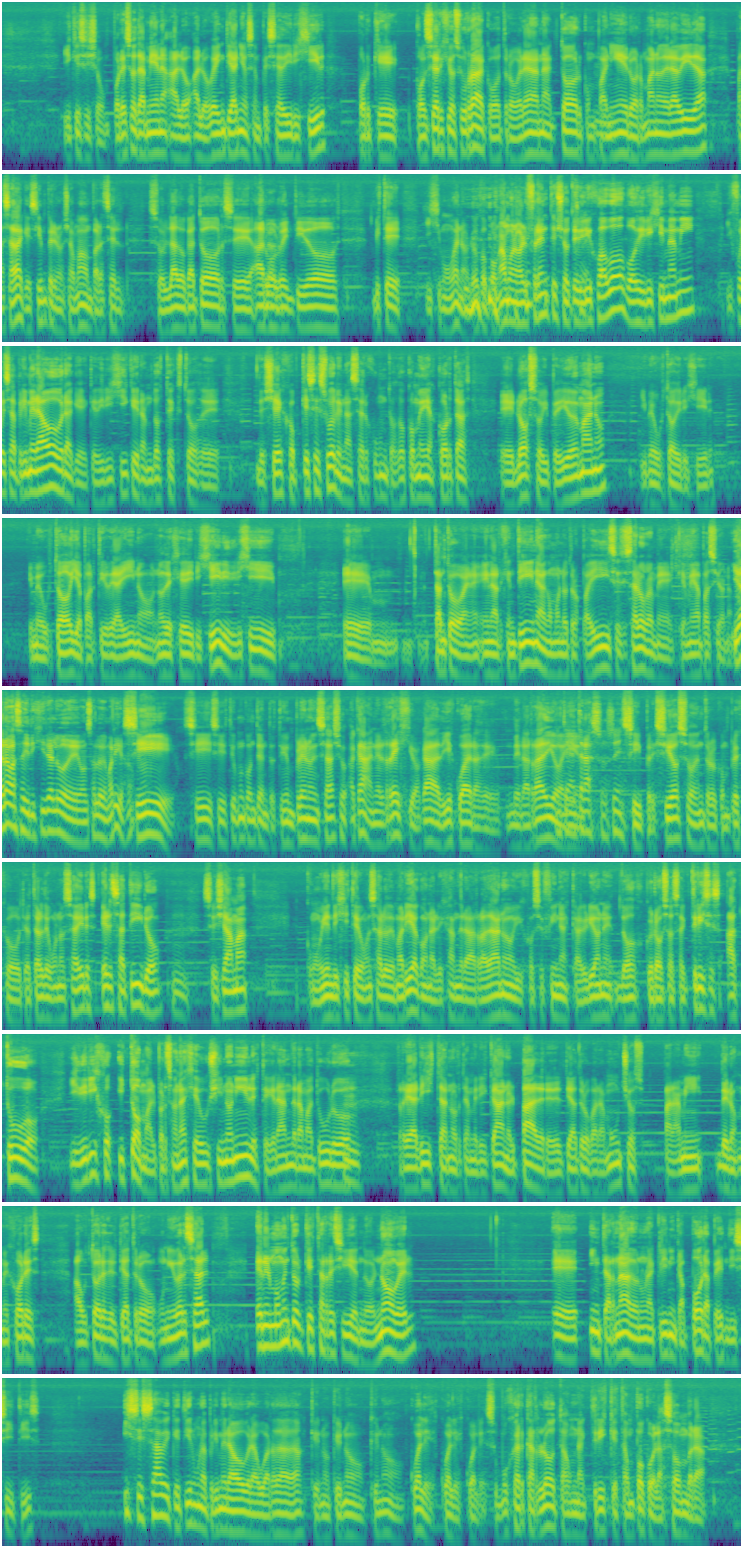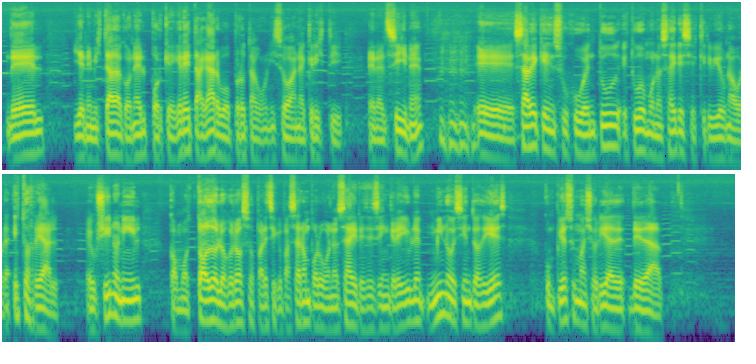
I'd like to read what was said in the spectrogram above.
y qué sé yo. Por eso también a, lo- a los 20 años empecé a dirigir, porque con Sergio Zurraco, otro gran actor, compañero, hermano de la vida, pasaba que siempre nos llamaban para hacer Soldado 14, Árbol Claro. 22, ¿viste? Y dijimos, bueno, loco, pongámonos al frente, yo te dirijo a vos, vos dirigime a mí, y fue esa primera obra que, que dirigí, que eran dos textos de, de Chekhov, que se suelen hacer juntos, dos comedias cortas, eh, El oso y Pedido de mano, y me gustó dirigir. Y me gustó, y a partir de ahí no, no dejé de dirigir, y dirigí eh, tanto en, en Argentina como en otros países, es algo que me, que me apasiona. Y ahora vas a dirigir algo de Gonzalo de María, ¿no? Sí, sí, sí, estoy muy contento. Estoy en pleno ensayo, acá en el Regio, acá a 10 cuadras de, de la radio. Un ahí- teatrazo, sí. Sí, precioso, dentro del complejo teatral de Buenos Aires. El Satiro se llama, como bien dijiste, Gonzalo de María, con Alejandra Radano y Josefina Scaglione, dos grosas actrices. Actúo y dirijo y toma el personaje de Eugene O'Neill, este gran dramaturgo Mm. realista norteamericano, el padre del teatro para muchos, para mí, de los mejores autores del teatro universal, en el momento en que está recibiendo el Nobel, eh, internado en una clínica por apendicitis, y se sabe que tiene una primera obra guardada, que no, que no, que no. ¿Cuál es? ¿Cuál es? ¿Cuál es? Su mujer Carlota, una actriz que está un poco a la sombra de él y enemistada con él porque Greta Garbo protagonizó a Ana Christie en el cine, eh, sabe que en su juventud estuvo en Buenos Aires y escribió una obra. Esto es real. Eugene O'Neill, como todos los grosos parece que pasaron por Buenos Aires, es increíble, 1910 cumplió su mayoría de- de edad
